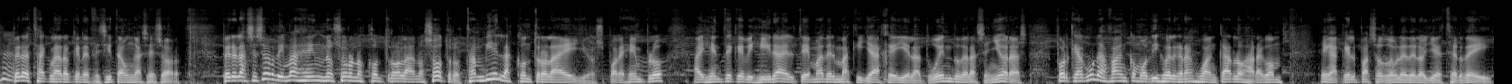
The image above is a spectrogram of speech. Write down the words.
pero está claro que necesita un asesor. Pero el asesor de imagen no solo nos controla a nosotros, también las controla a ellos. Por ejemplo, hay gente que vigila el tema del maquillaje y el atuendo de las señoras, porque algunas van, como dijo el gran Juan Carlos Aragón en aquel paso doble de los Yesterday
